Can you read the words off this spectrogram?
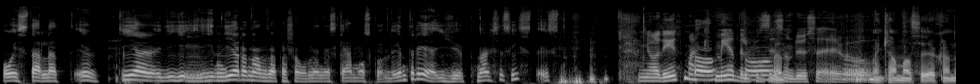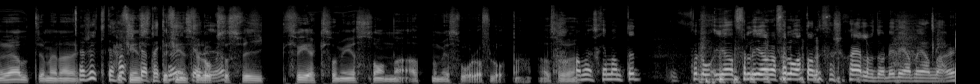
och istället utger, ge- inger den andra personen i skam och skuld, är inte det djupt narcissistiskt? Ja, det är ett maktmedel Ja, precis Men- som du säger. Och, Men kan man säga generellt, jag menar, det, finns, det finns väl också svik, svek som är sådana att de är svåra att förlåta. Alltså, Ja, men ska man inte förlå- göra förlåtande för sig själv då? Det är det jag menar.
